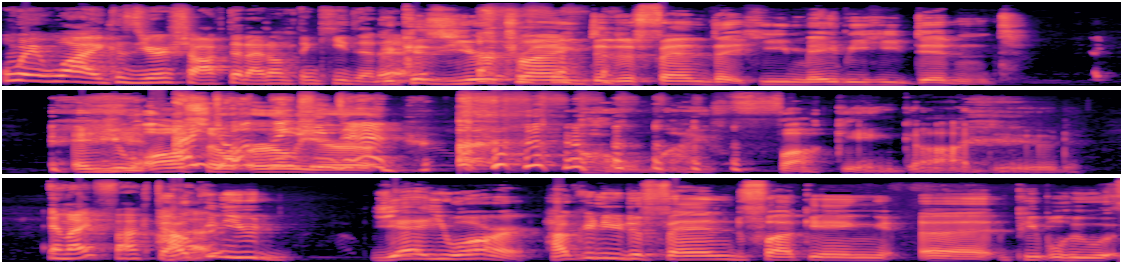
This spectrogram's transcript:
wait, why? Because you're shocked that I don't think he did it. Because you're trying to defend that he maybe he didn't. And you also I don't earlier think he did. Oh my fucking god, dude. Am I fucked How up? How can you? Yeah, you are. How can you defend fucking uh, people who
